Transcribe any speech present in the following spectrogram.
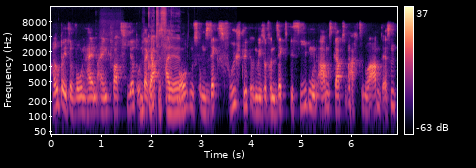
Arbeiterwohnheim einquartiert und da gab es halt morgens um sechs Frühstück, irgendwie so von sechs bis sieben und abends gab es um 18 Uhr Abendessen.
